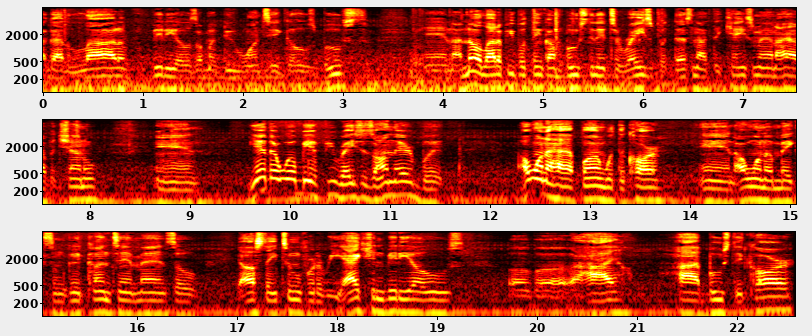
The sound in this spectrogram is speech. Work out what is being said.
I got a lot of videos I'm gonna do once it goes boost. And I know a lot of people think I'm boosting it to race, but that's not the case, man. I have a channel and yeah, there will be a few races on there, but I want to have fun with the car and I want to make some good content, man. So y'all stay tuned for the reaction videos of uh, a high high boosted car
